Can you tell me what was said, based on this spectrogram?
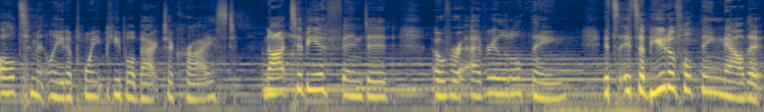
ultimately to point people back to Christ, not to be offended over every little thing. It's it's a beautiful thing now that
